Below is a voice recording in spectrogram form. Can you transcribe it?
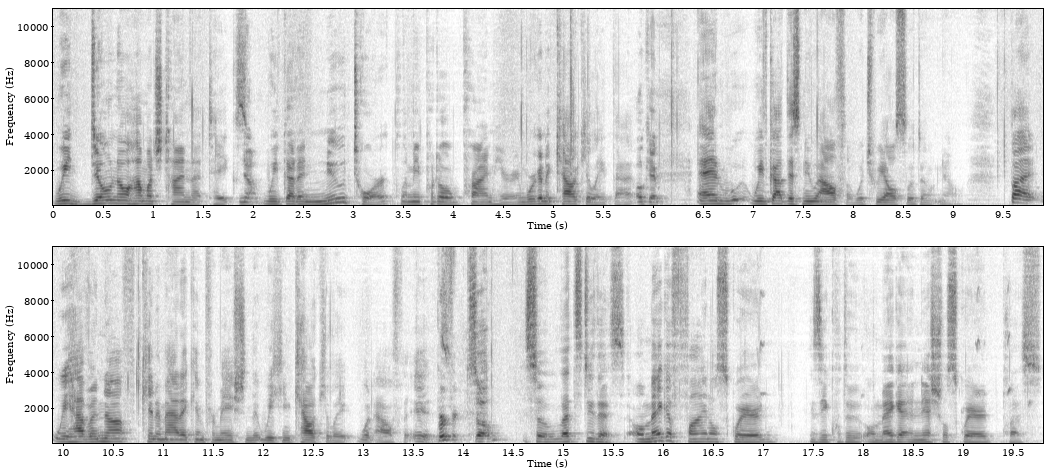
We don't know how much time that takes. No. We've got a new torque. Let me put a little prime here, and we're going to calculate that. Okay. And we've got this new alpha, which we also don't know. But we have enough kinematic information that we can calculate what alpha is. Perfect. So So let's do this. Omega final squared is equal to omega initial squared plus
